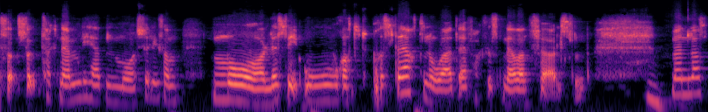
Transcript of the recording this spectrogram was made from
Så, så takknemligheten må ikke liksom måles i ord at du presterte noe, det er faktisk mer den følelsen. Mm. Men la oss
